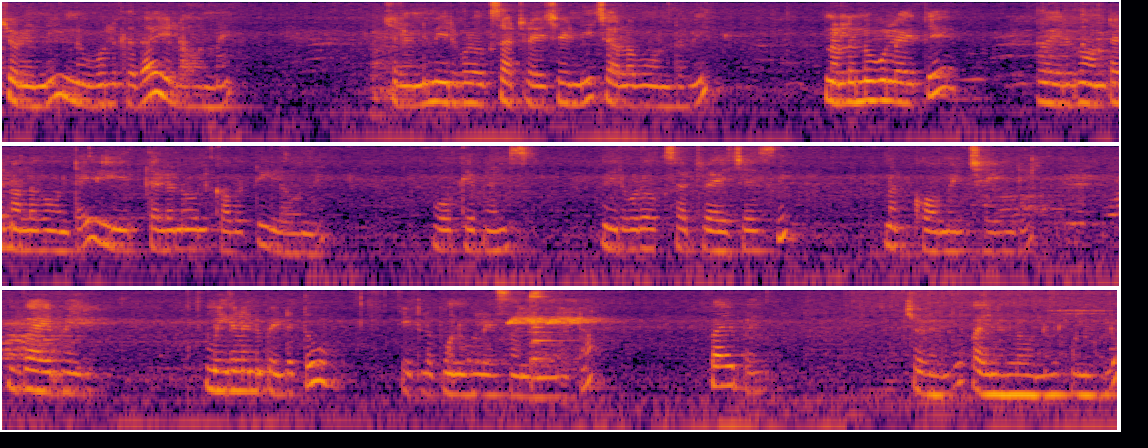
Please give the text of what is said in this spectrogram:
చూడండి నువ్వులు కదా ఇలా ఉన్నాయి. చూడండి మీరు కూడా ఒకసారి ట్రై చేయండి చాలా బాగుంటుంది. నల్ల నువ్వులు అయితే వేరుగా ఉంటాయి నల్లగా ఉంటాయి. ఈ తెల్ల నువ్వులు కాబట్టి ఇలా ఉన్నాయి. ఓకే ఫ్రెండ్స్ మీరు కూడా ఒకసారి ట్రై చేసి నాకు కామెంట్ చేయండి. Bye bye. మిగిలిన బిడ్డతో ఇట్లా పునుగులు వేసాను అనమాట బాయ్ బాయ్. చూడండి పైన ఉన్నాయి పునుగులు.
